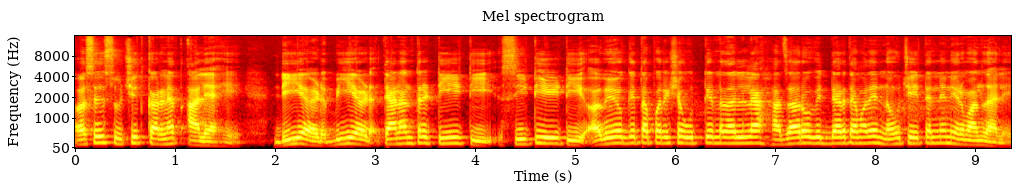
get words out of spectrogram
असे सूचित करण्यात आले आहे. डी एड बी एड त्यानंतर T E T C T E T अभियोग्यता परीक्षा उत्तीर्ण झालेल्या हजारो विद्यार्थ्यांमध्ये नवचैतन्य निर्माण झाले.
